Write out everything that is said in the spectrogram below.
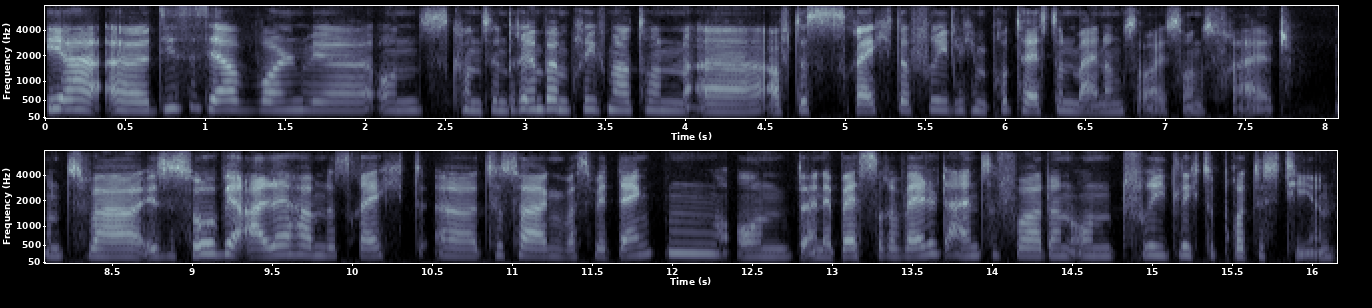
Ja, äh, dieses Jahr wollen wir uns konzentrieren beim Briefmarathon äh, auf das Recht auf friedlichen Protest und Meinungsäußerungsfreiheit. Und zwar ist es so, wir alle haben das Recht äh, zu sagen, was wir denken und eine bessere Welt einzufordern und friedlich zu protestieren.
